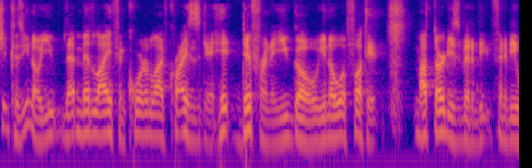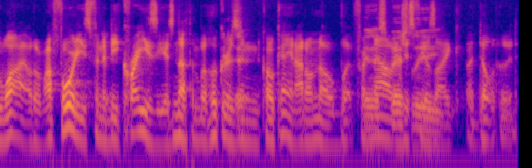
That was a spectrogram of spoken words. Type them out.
because you know you that midlife and quarter life crisis can hit different, and you go, you know what? Fuck it. My 30s is gonna be finna be wild, or my 40s finna be crazy. It's nothing but hookers Yeah. and cocaine. I don't know, but for And now, it just feels like adulthood.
